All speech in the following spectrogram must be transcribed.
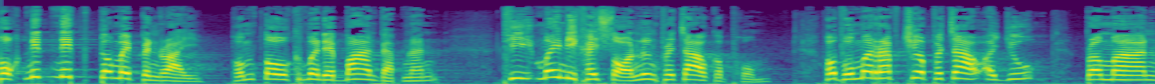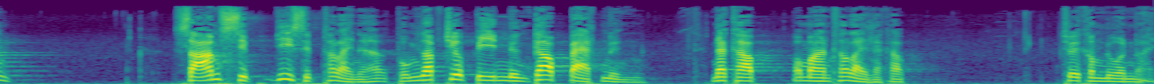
หกนิดๆก็ไม่เป็นไร ผมโตขึ้นมาในบ้านแบบนั้น ที่ไม่มีใครสอนเรื่องพระเจ้ากับผมพอผมมารับเชื่อพระเจ้าอายุประมาณ30 20 เท่าไหร่นะครับผมรับเชื่อปี 1981 นะครับ ประมาณเท่าไหร่นะครับ ช่วยคำนวณหน่อย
